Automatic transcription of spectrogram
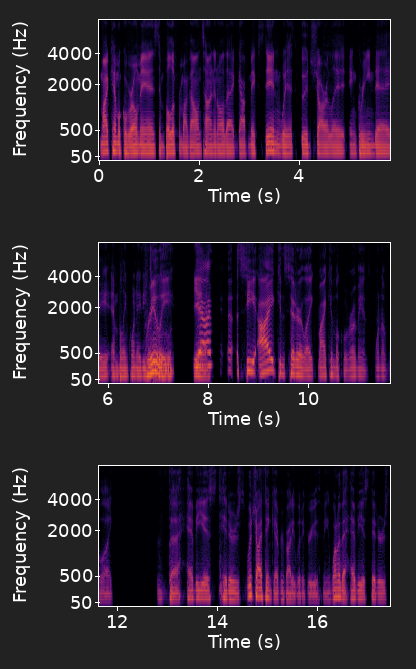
My Chemical Romance and Bullet for My Valentine and all that got mixed in with Good Charlotte and Green Day and Blink One Eighty Two. Really? Yeah. I'm, uh, see, I consider like My Chemical Romance one of like the heaviest hitters, which I think everybody would agree with me. One of the heaviest hitters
